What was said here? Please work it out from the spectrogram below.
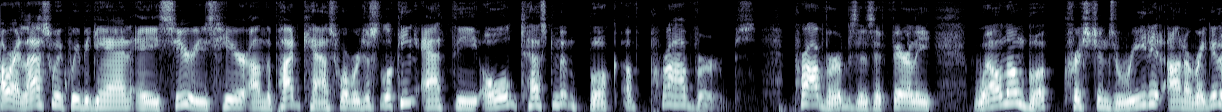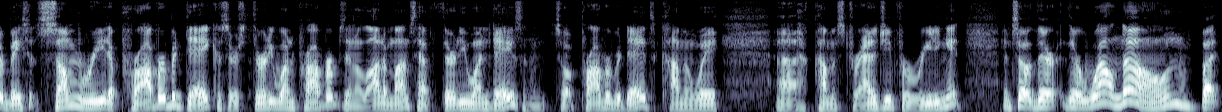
All right, last week we began a series here on the podcast where we're just looking at the Old Testament book of Proverbs. Proverbs is a fairly well known book. Christians read it on a regular basis. Some read a proverb a day because there's 31 proverbs, and a lot of months have 31 days. And so a proverb a day, it's a common way uh, common strategy for reading it. And so they're they're well known, but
